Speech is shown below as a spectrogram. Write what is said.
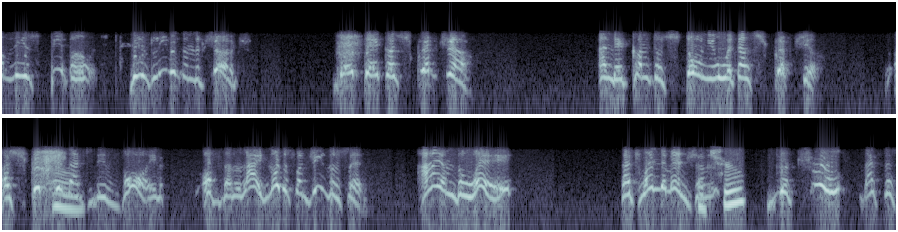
of these people, these leaders in the church, they take a scripture and they come to stone you with a scripture. A scripture Hmm. that's devoid of the light. Notice what Jesus said I am the way, that's one dimension. The truth. The truth, that's the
